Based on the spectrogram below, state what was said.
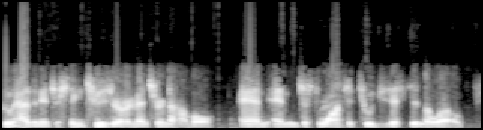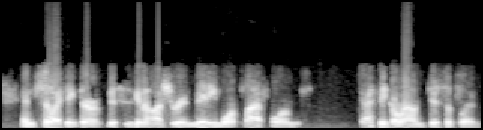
who has an interesting choose your own adventure novel and, and just wants it to exist in the world. And so I think there, this is going to usher in many more platforms, I think around disciplines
